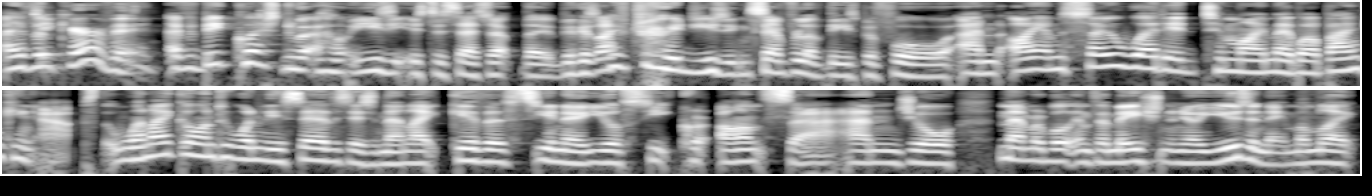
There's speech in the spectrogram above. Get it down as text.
I have a- take care of it. I have a big question about how easy it is to set up, though, because I've tried using several of these before, and I am so wedded to my mobile banking apps that when I go onto one of these services and they're like, "Give us, you know, your secret answer and your memorable information and your username," I'm like,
